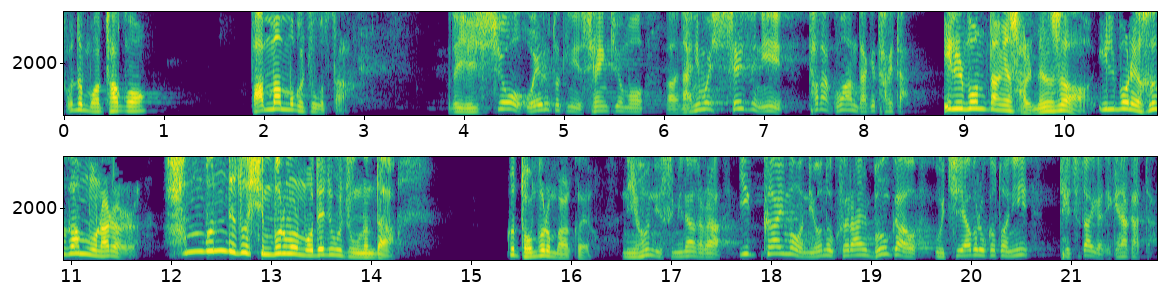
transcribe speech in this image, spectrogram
하나도 못하고, 밥만 먹고 죽었다. で一生を終える時に宣教もあ何もせずにただご飯だけ食べた 일본 땅에 살면서, 일본의 허간 문화를 한 군데도 심부름을 못 해주고 죽는다. 그 돈 벌어 말 거예요. 日本に住みながら一回も日本の暗い文化を打ち破ることに 手伝いができなかった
